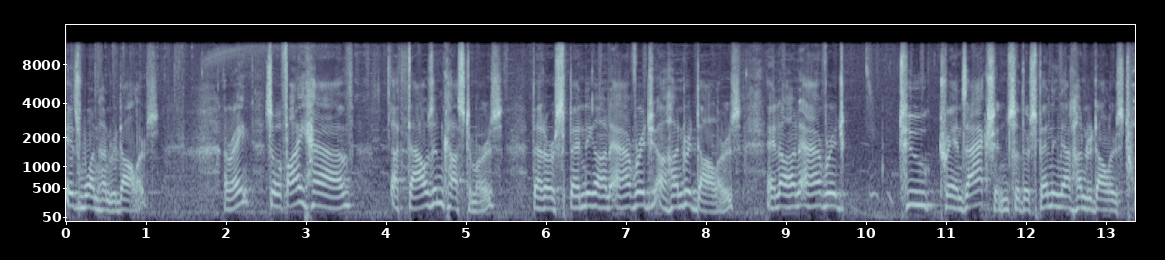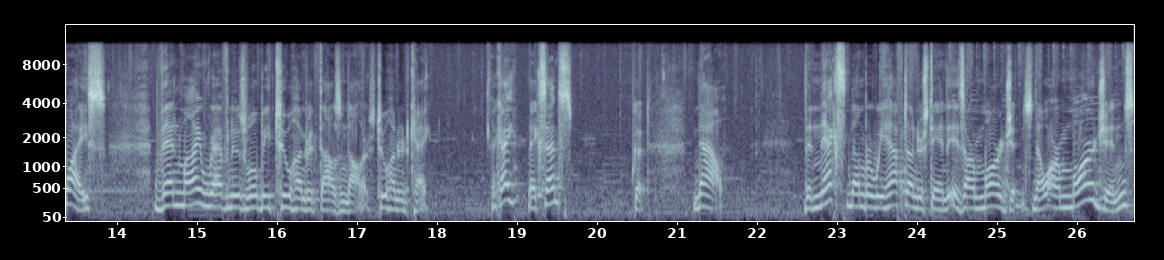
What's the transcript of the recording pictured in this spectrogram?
is $100. All right? So if I have a thousand customers that are spending on average $100 and on average two transactions, so they're spending that $100 twice, then my revenues will be $200,000, 200K. Okay, make sense? Good. Now, the next number we have to understand is our margins. Now, our margins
